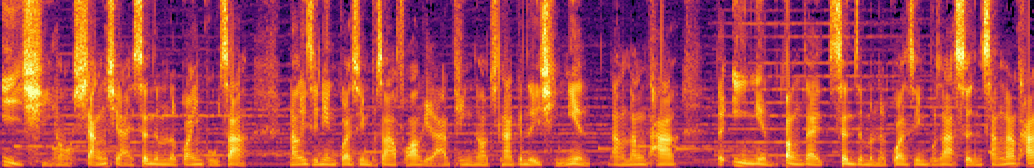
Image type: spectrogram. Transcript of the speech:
一起哦想起来圣人们的观音菩萨。然后一直念观世音菩萨佛号给大家听，然后请他跟着一起念，然后让他的意念放在圣者们的观世音菩萨身上。那他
